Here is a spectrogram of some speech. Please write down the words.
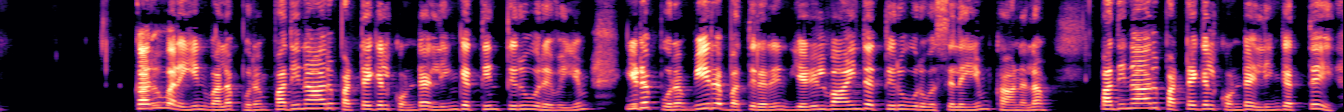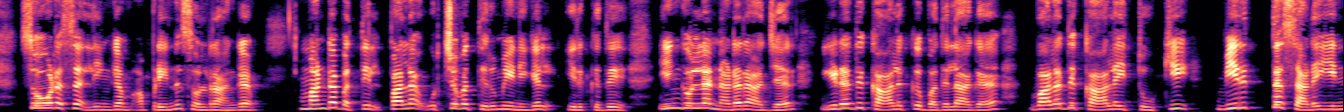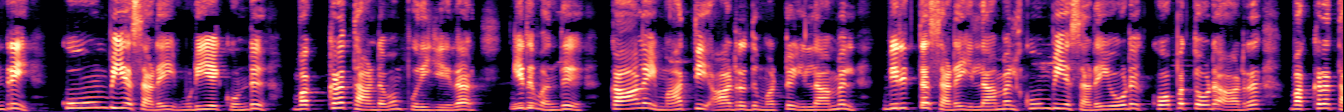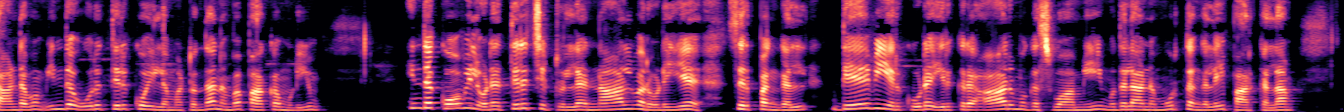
கருவறையின் வலப்புறம் பதினாறு பட்டைகள் கொண்ட லிங்கத்தின் திருவுருவையும் இடப்புறம் வீரபத்திரரின் எழில்வாய்ந்த திருவுருவ சிலையும் காணலாம். பதினாறு பட்டைகள் கொண்ட லிங்கத்தை சோடச லிங்கம் அப்படின்னு சொல்றாங்க. மண்டபத்தில் பல உற்சவ திருமேனிகள் இருக்குது. இங்குள்ள நடராஜர் இடது காலுக்கு பதிலாக வலது காலை தூக்கி விருத்த சடையின்றி கூம்பிய சடை முடியை கொண்டு வக்ர தாண்டவம் புரிகிறார். இது வந்து காலை மாத்தி ஆடுறது மட்டும் இல்லாமல் விரித்த சடை இல்லாமல் கூம்பிய சடையோடு கோபத்தோடு ஆடுற வக்ர தாண்டவம் இந்த ஒரு திருக்கோயிலில் மட்டும்தான் நம்ம பார்க்க முடியும். இந்த கோவிலோட திருச்சிற்றுள்ள நால்வருடைய சிற்பங்கள் தேவியர் கூட இருக்கிற ஆறுமுக சுவாமி முதலான மூர்த்தங்களை பார்க்கலாம்.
